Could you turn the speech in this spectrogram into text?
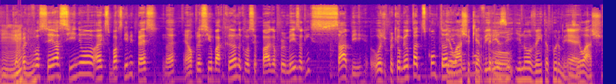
Uhum. Que é para que você assine a Xbox Game Pass, né? É um precinho bacana que você paga por mês. Alguém sabe hoje? Porque o meu tá descontando. Eu acho que é R$13,90 por mês, é. eu acho.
